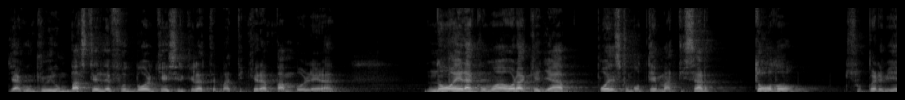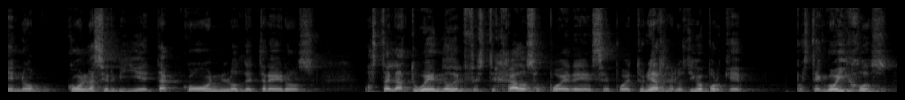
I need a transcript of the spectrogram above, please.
ya con que hubiera un pastel de fútbol quiere decir que la temática era pambolera, no era como ahora que ya puedes como tematizar todo súper bien, ¿no? Con la servilleta, con los letreros, hasta el atuendo del festejado se puede, se puede tunear. Se los digo porque pues tengo hijos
